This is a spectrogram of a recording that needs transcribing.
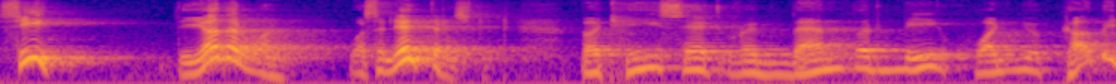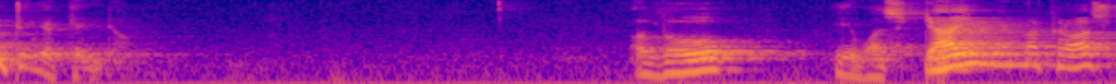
See, the other one wasn't interested, but he said, Remember me when you come into your kingdom. Although he was dying on the cross,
